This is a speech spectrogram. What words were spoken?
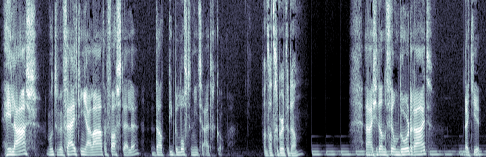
Helaas moeten we 15 jaar later vaststellen dat die belofte niet is uitgekomen. Want wat gebeurt er dan? Nou, als je dan de film doordraait, dat je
